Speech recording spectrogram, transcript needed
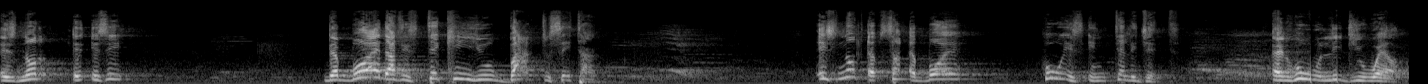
is not, you see, the boy that is taking you back to Satan is not a, a boy who is intelligent and who will lead you well.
